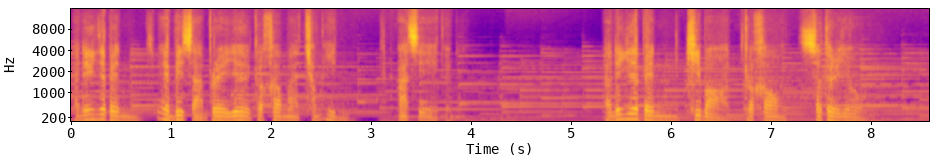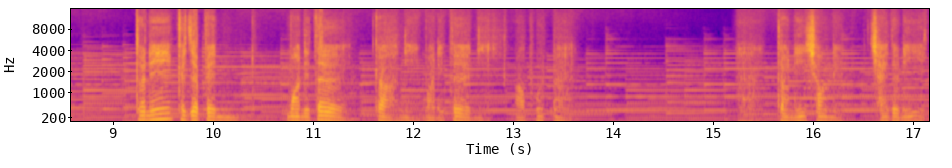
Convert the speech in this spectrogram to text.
อันนี้จะเป็น MP3 Player ก็เข้ามาช่องอิน RCA ตัวนี้ อันนี้จะเป็นคีย์บอร์ดก็เข้าสเตอริโอตัวนี้ก็จะเป็นมอนิเตอร์ก็นี่มอนิเตอร์นี่เอาพูดมาอ่าตรงนี้ช่องหนึ่งใช้ตัวนี้อีก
